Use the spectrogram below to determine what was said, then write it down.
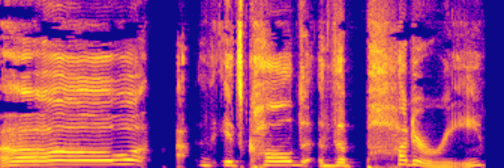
oh, it's called The Puttery.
